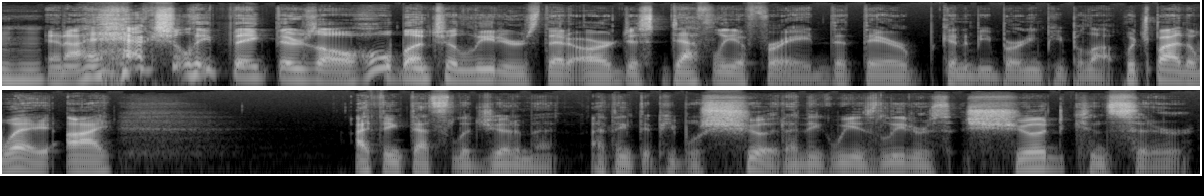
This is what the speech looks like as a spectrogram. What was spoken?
Mm-hmm. And I actually think there's a whole bunch of leaders that are just deathly afraid that they're going to be burning people out. Which, by the way, I I think that's legitimate. I think that people should. I think we as leaders should consider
